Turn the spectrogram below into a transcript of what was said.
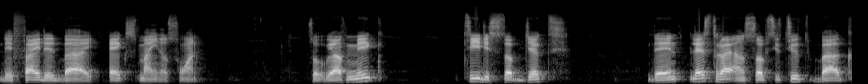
divided by x minus 1. So we have made t the subject then let's try and substitute back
